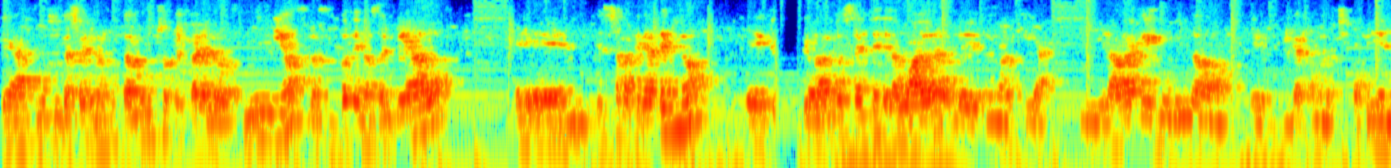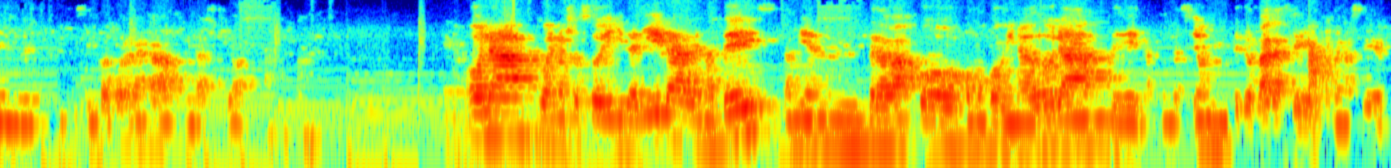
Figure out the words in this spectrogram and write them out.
eh, hacemos un taller que nos gusta mucho, que es para los niños, los hijos de los empleados eh, que se llama Createcno, eh, que docentes de la UADER de tecnología. Y la verdad que es muy lindo eh, ver cómo los chicos vienen y se incorporan acá a la fundación. Hola, bueno, yo soy Dariela de Mateis, también trabajo como coordinadora de la Fundación Petropac hace, bueno, hace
